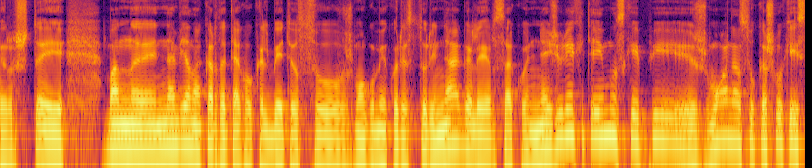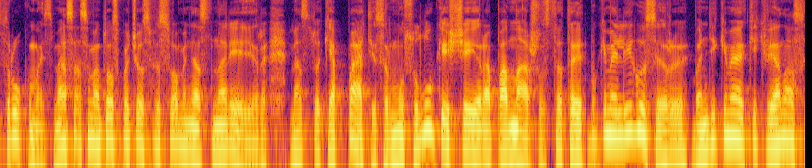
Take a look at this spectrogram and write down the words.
Ir štai man ne vieną kartą teko kalbėti su žmogumi, kuris turi negalę ir sako, nežiūrėkite į mus kaip į žmonės su kažkokiais trūkumais. Mes esame tos pačios visuomenės nariai ir mes tokie patys ir mūsų lūkesčiai yra panašus. Tad būkime lygus ir bandykime kiekvienas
